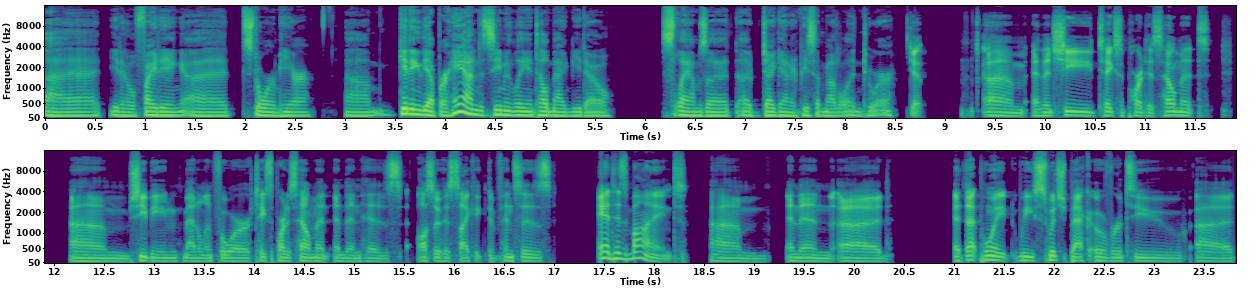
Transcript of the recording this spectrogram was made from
Uh, you know, fighting uh Storm here um, getting the upper hand seemingly until Magneto slams a, a gigantic piece of metal into her. Yep. Um, and then she takes apart his helmet. Um, she being Madelyne Four takes apart his helmet and then his also his psychic defenses and his mind. Um, and then uh, at that point we switch back over to uh,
